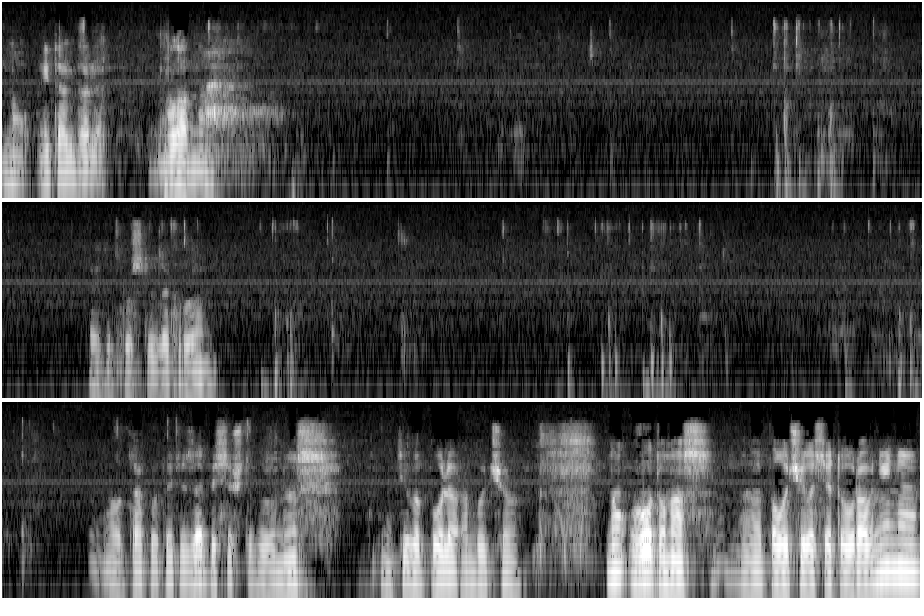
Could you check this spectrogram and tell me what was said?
Ну и так далее. Ладно. Давайте просто закроем. Вот так вот эти записи, чтобы у нас хватило поля рабочего. Ну, вот у нас э, получилось это уравнение.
